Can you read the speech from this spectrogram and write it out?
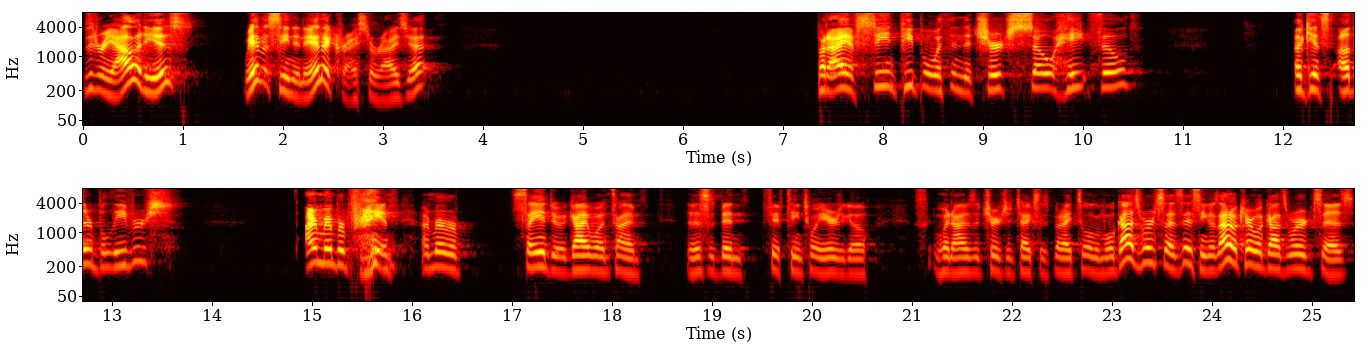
The reality is, we haven't seen an Antichrist arise yet. But I have seen people within the church so hate filled against other believers. I remember praying, I remember saying to a guy one time, this has been 15, 20 years ago when I was at church in Texas, but I told him, Well, God's word says this. He goes, I don't care what God's word says.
